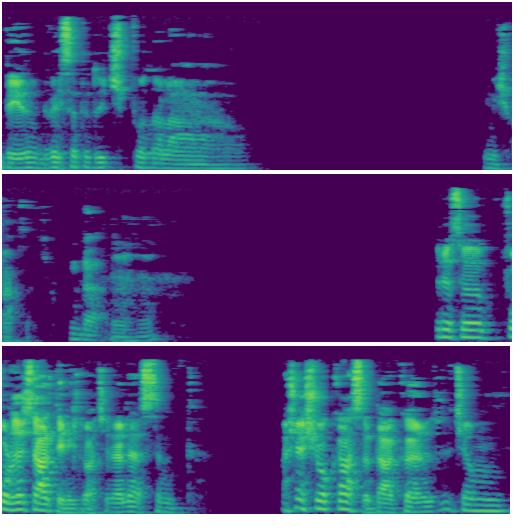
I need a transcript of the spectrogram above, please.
de exemplu, vrei să te duci până la Timișoara. să zicem. Da. Mhm. Trebuie să folosești alte mijloace. Alea sunt așa și o casă. Dacă, zicem,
